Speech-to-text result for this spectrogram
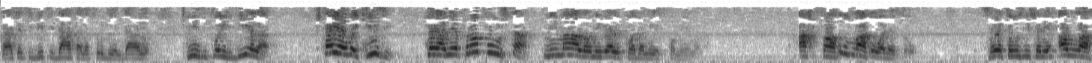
koja će ti biti data na sudnjem danu? Knjizi tvojih dijela. Šta je ovoj knjizi koja ne propušta ni malo ni veliko da nije spomenula? Ahsahu Allahu wa nesu sve je to uzvišeni Allah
